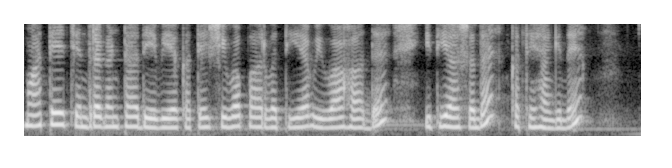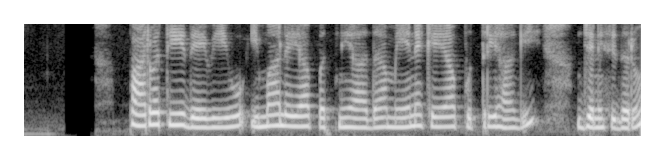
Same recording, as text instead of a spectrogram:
ಮಾತೆ ಚಂದ್ರಘಂಟಾ ದೇವಿಯ ಕತೆ ಶಿವಪಾರ್ವತಿಯ ವಿವಾಹದ ಇತಿಹಾಸದ ಕಥೆಯಾಗಿದೆ ಪಾರ್ವತಿ ದೇವಿಯು ಹಿಮಾಲಯ ಪತ್ನಿಯಾದ ಮೇನಕೆಯ ಪುತ್ರಿಯಾಗಿ ಜನಿಸಿದರು.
